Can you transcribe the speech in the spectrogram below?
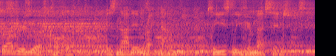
subscriber you have called is not in right now. Please leave your message.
